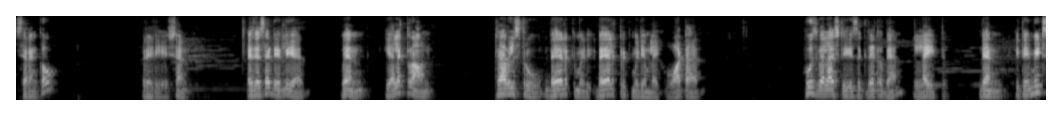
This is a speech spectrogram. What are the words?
Cherenkov radiation. As I said earlier, when electron travels through dielectric, medium like water, whose velocity is greater than light, then it emits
